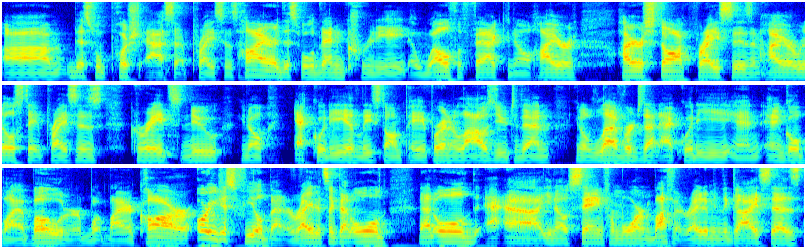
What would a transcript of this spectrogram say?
um, this will push asset prices higher. This will then create a wealth effect. You know, higher higher stock prices and higher real estate prices creates new you know equity at least on paper and allows you to then you know leverage that equity and and go buy a boat or buy a car or you just feel better right it's like that old that old uh, you know saying from Warren Buffett right I mean the guy says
